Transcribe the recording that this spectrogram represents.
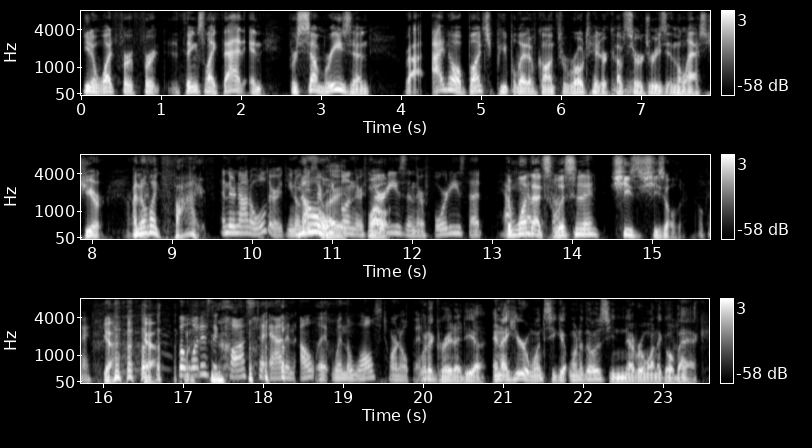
you know what for for things like that. And for some reason, I- I know a bunch of people that have gone through rotator cuff Mm-hmm. surgeries in the last year. I know like five. And they're not older. You know, No. these are Right. people in their Well, 30s and their 40s that have The to one have that's this listening, she's she's older. Okay. Yeah, yeah. But what does it cost to add an outlet when the wall's torn open? What a great idea. And I hear once you get one of those, you never want to go back.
